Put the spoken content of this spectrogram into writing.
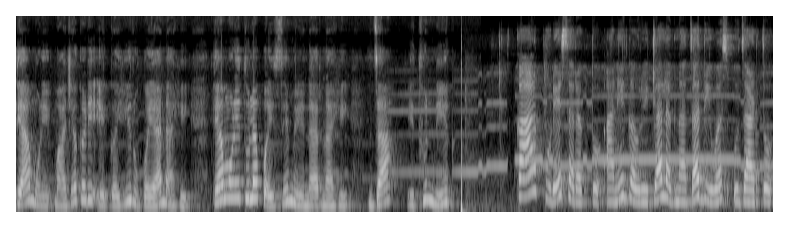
त्यामुळे माझ्याकडे एकही रुपया नाही. त्यामुळे तुला पैसे मिळणार नाही. जा इथून निघ. काळ पुढे सरकतो आणि गौरीच्या लग्नाचा दिवस उजाडतो.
